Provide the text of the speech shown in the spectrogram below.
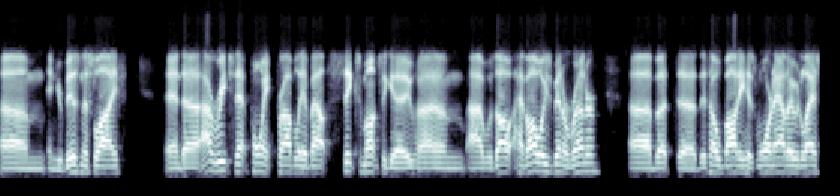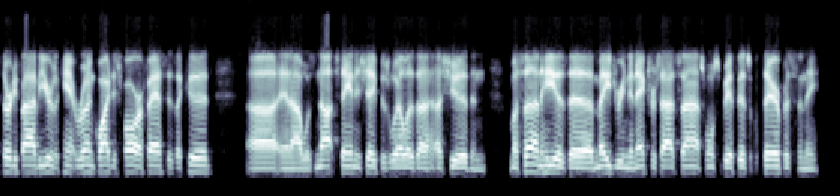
um, in your business life. And uh, I reached that point probably about six months ago. Um, I was all, have always been a runner, uh, but uh, this whole body has worn out over the last 35 years. I can't run quite as far or fast as I could, uh, and I was not staying in shape as well as I, I should. And my son, he is uh, majoring in exercise science, wants to be a physical therapist, and he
